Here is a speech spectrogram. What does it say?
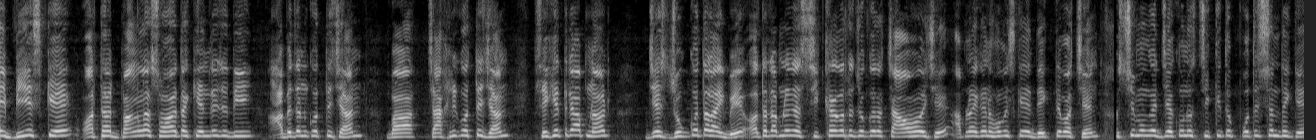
এই বিএসকে অর্থাৎ বাংলা সহায়তা কেন্দ্রে যদি আবেদন করতে চান বা চাকরি করতে চান, সেক্ষেত্রে আপনার যে যোগ্যতা লাগবে, অর্থাৎ আপনাদের শিক্ষাগত যোগ্যতা চাওয়া হয়েছে, আপনারা এখানে হোম স্ক্রিনে দেখতে পাচ্ছেন, পশ্চিমবঙ্গের যে কোনো শিক্ষিত প্রতিষ্ঠান থেকে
